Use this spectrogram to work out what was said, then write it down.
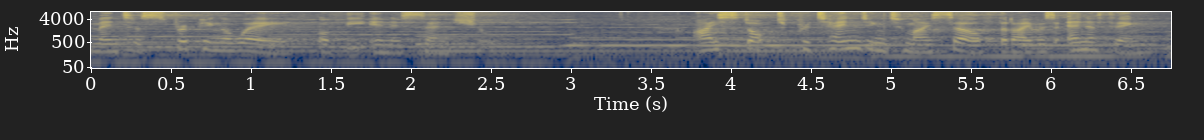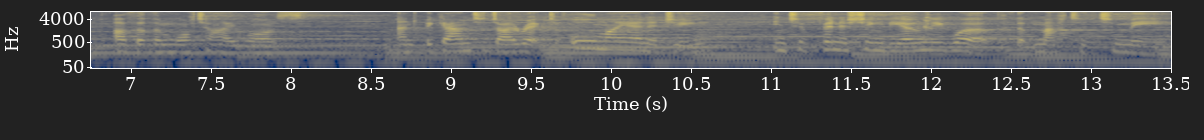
meant a stripping away of the inessential. I stopped pretending to myself that I was anything other than what I was and began to direct all my energy into finishing the only work that mattered to me.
